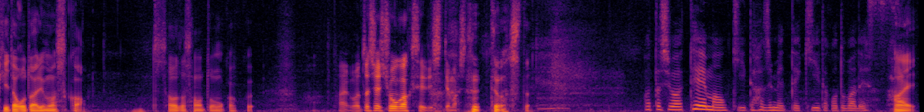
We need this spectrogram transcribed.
聞いたことありますか？澤田さんはともかく。はい、私は小学生で知ってました。言ってました。私はテーマを聞いて初めて聞いた言葉です。はい。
